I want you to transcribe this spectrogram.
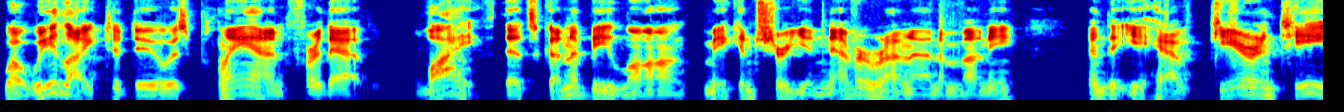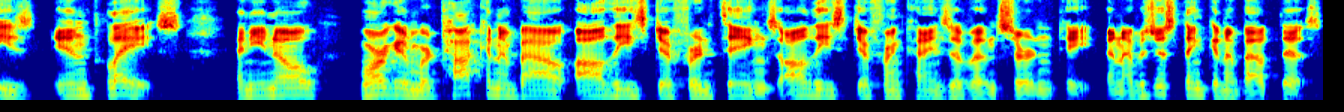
What we like to do is plan for that life that's going to be long, making sure you never run out of money and that you have guarantees in place. And you know, Morgan, we're talking about all these different things, all these different kinds of uncertainty. And I was just thinking about this.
